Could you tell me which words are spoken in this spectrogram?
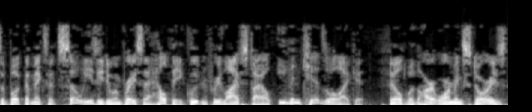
There's a book that makes it so easy to embrace a healthy, gluten-free lifestyle, even kids will like it. Filled with heartwarming stories,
